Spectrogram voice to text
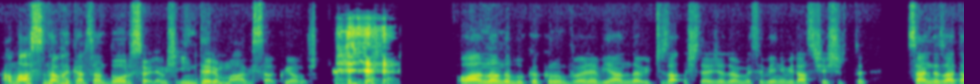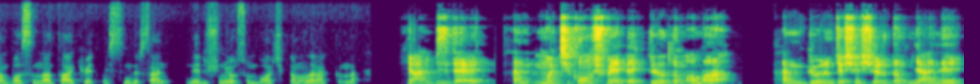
Ama aslına bakarsan doğru söylemiş. Inter'in mavisi akıyormuş. o anlamda Lukaku'nun böyle bir anda 360 derece dönmesi beni biraz şaşırttı. Sen de zaten basından takip etmişsindir. Sen ne düşünüyorsun bu açıklamalar hakkında? Yani biz de evet ben maçı konuşmayı bekliyordum ama ben görünce şaşırdım. Yani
